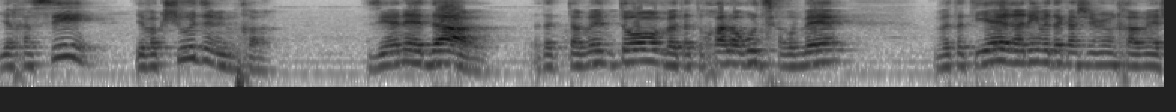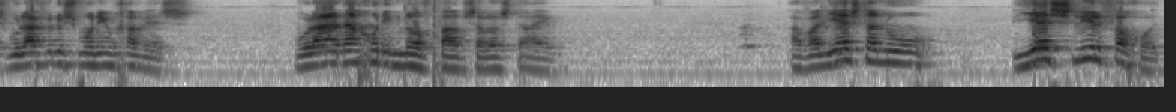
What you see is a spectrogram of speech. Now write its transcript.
יחסי, יבקשו את זה ממך. זה יהיה נהדר. אתה תתאמן טוב ואתה תוכל לרוץ הרבה, ואתה תהיה ערני בדקה 75, ואולי אפילו 85. ואולי אנחנו נגנוב פעם 3-2. אבל יש לנו, יש לי לפחות,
